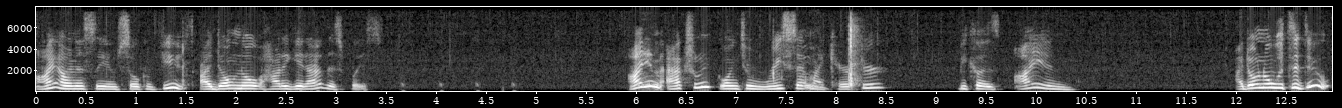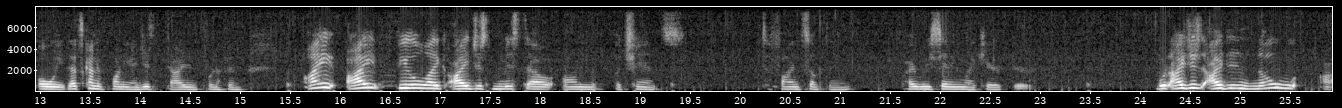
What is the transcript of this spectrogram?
I honestly am so confused. I don't know how to get out of this place. I am actually going to reset my character because I am. I don't know what to do. Oh wait, that's kind of funny. I just died in front of him. I I feel like I just missed out on a chance to find something by resetting my character. But I just I didn't know. I,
